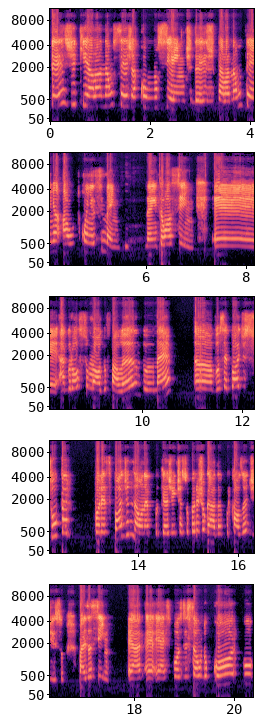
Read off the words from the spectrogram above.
desde que ela não seja consciente, desde que ela não tenha autoconhecimento. Né? Então, assim, é, a grosso modo falando, né, uh, você pode super, por esse, pode não, né, porque a gente é super julgada por causa disso, mas assim, é a, é, é a, exposição do corpo,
